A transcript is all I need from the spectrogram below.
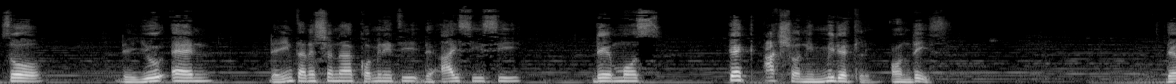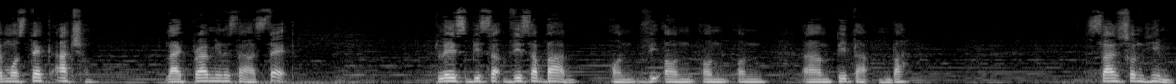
So, the UN, the international community, the ICC, they must take action immediately on this. They must take action, like Prime Minister has said. Place visa, visa ban on on on on um, Peter Mba. Sanction him.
